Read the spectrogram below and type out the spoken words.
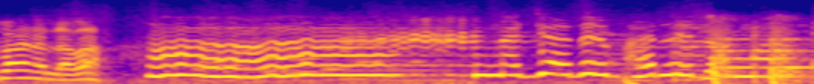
वाह अल्लाह, वाह। हाँ, नज़र भर रमा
